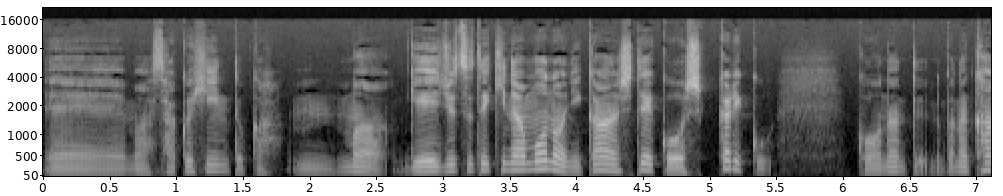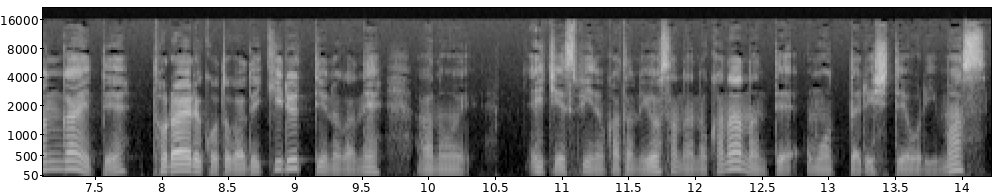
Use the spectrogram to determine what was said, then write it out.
えーまあ作品とか、うん、まあ芸術的なものに関して、こうしっかりこう、こうなんていうのかな、考えて捉えることができるっていうのがね、あの、HSP の方の良さなのかななんて思ったりしております。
